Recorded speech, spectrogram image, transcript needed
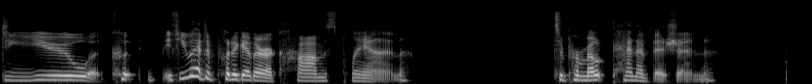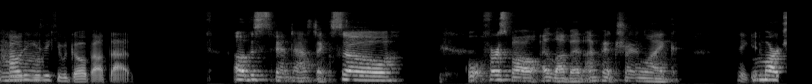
do you could if you had to put together a comms plan to promote Penavision, how do you mm. think you would go about that? Oh, this is fantastic. So well, first of all, I love it. I'm picturing like March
